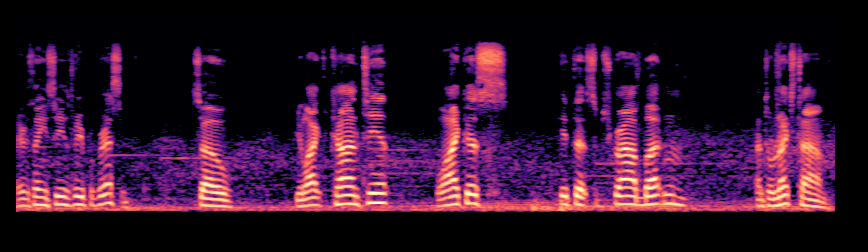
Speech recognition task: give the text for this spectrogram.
everything seems to be progressing. So if you like the content, like us, hit that subscribe button. Until next time.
